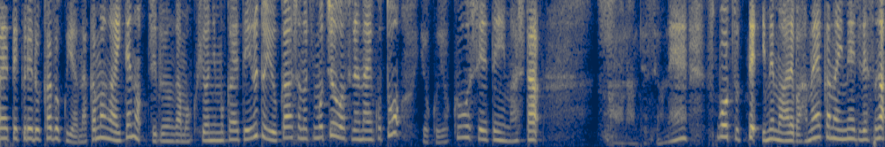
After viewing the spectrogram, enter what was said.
えてくれる家族や仲間がいての自分が目標に向かえているという感謝の気持ちを忘れないことをよくよく教えていました。そうなんですよね。スポーツって夢もあれば華やかなイメージですが、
